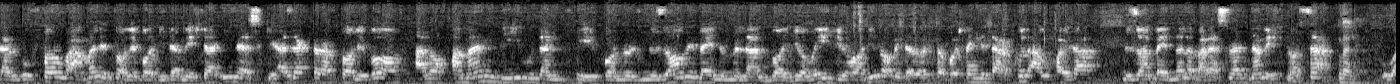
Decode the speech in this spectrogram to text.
در گفتار و عمل طالبا دیده میشه این است که از یک طرف طالبا علاقمندی بودن که با نظام بین الملل با جامعه جهانی رابطه داشته باشند که در کل القاعده نظام بین الملل بر اصلت نمی‌شناسه بله. و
